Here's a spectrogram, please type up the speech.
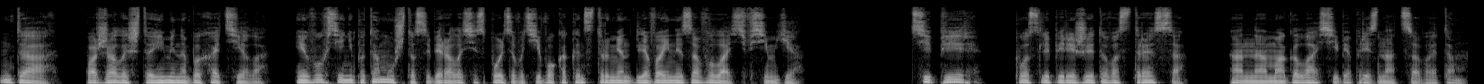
Да, пожалуй, что именно бы хотела. И вовсе не потому, что собиралась использовать его как инструмент для войны за власть в семье. Теперь, после пережитого стресса, она могла себе признаться в этом.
